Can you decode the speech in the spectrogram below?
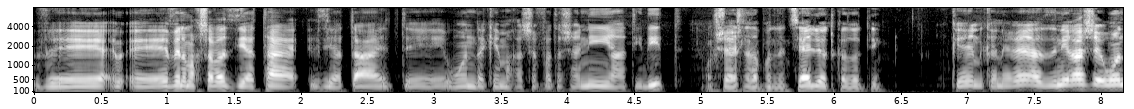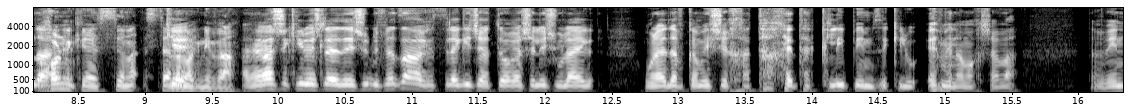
ואבן המחשבה זיהתה, זיהתה את אה, וונדה כמכשפת השני העתידית. או שיש לה את הפוטנציאל להיות כזאת. כן, כנראה, אז נראה שוונדה... בכל מקרה, סצנה- כן. מגניבה. אז נראה שכאילו יש לה איזה ישות בפני עצמה, רציתי להגיד שהתיאוריה שלי שאולי אולי דווקא מי שחתך את הקליפים זה כאילו אבן המחשבה. אתה מבין?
